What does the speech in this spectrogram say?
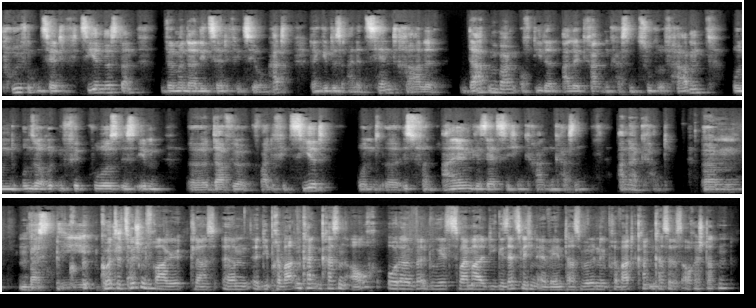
prüfen und zertifizieren das dann. Und wenn man dann die Zertifizierung hat, dann gibt es eine zentrale Datenbank, auf die dann alle Krankenkassen Zugriff haben. Und unser Rückenfit-Kurs ist eben äh, dafür qualifiziert und äh, ist von allen gesetzlichen Krankenkassen anerkannt. Ähm, hm. was die Kurze Zwischenfrage, Klaas. Ähm, die privaten Krankenkassen auch? Oder weil du jetzt zweimal die gesetzlichen erwähnt hast, würde eine private Krankenkasse das auch erstatten?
